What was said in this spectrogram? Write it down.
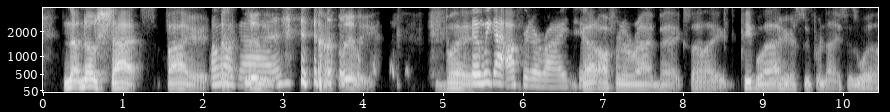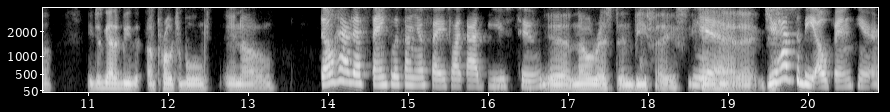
no, no shots fired. oh my Lily, god. Lily. But and we got offered a ride too. got offered a ride back. So like people out here are super nice as well. You just got to be approachable, you know. Don't have that stank look on your face like I used to. Yeah, no rest in B face. You can't Yeah. have that. you have to be open here.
